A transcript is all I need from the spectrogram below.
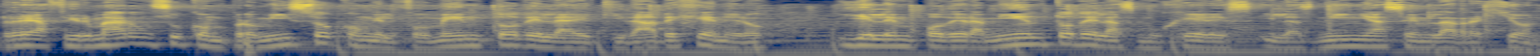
reafirmaron su compromiso con el fomento de la equidad de género y el empoderamiento de las mujeres y las niñas en la región.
